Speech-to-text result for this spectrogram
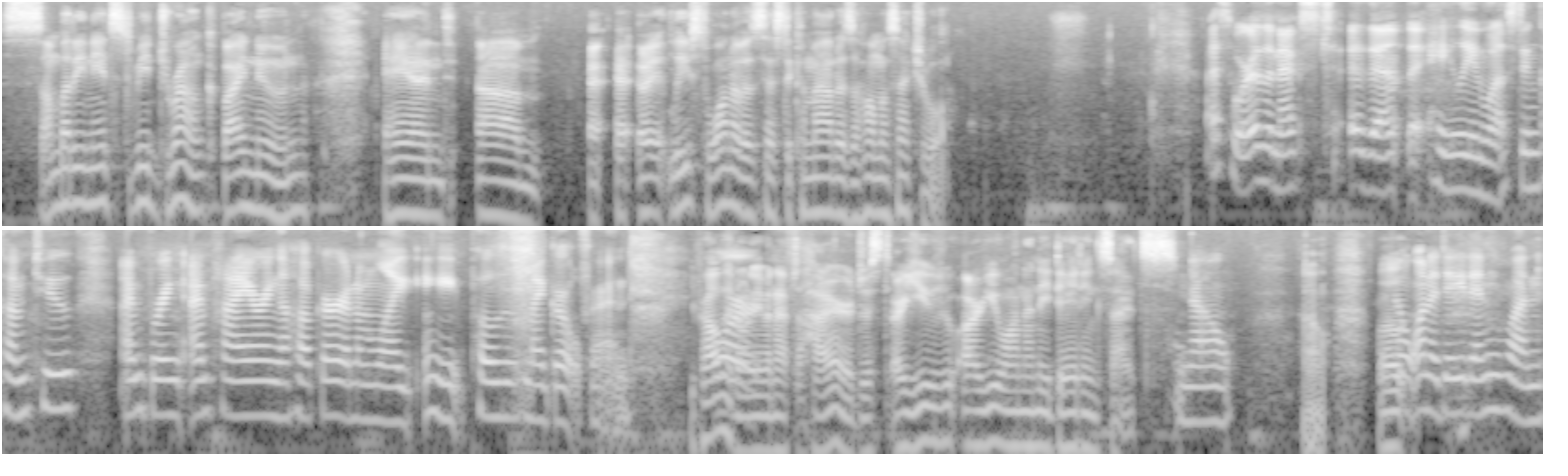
somebody needs to be drunk by noon, and um, at least one of us has to come out as a homosexual. I swear, the next event that Haley and Weston come to, I'm bring, I'm hiring a hooker, and I'm like, he poses my girlfriend. You probably Or- don't even have to hire. Just are you are you on any dating sites? No, Oh, I don't want to date anyone.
